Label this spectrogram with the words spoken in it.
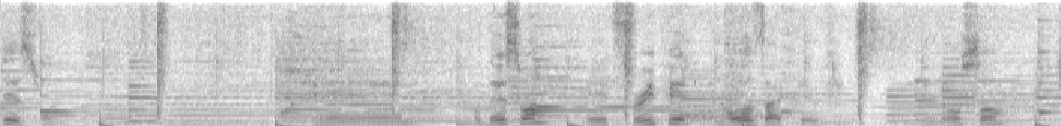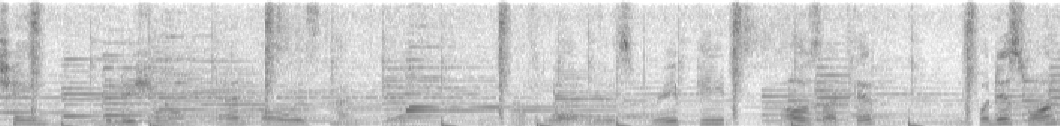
this one. And for this one it's repeat and always active and also chain conditional and always active. After that is repeat always active and for this one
